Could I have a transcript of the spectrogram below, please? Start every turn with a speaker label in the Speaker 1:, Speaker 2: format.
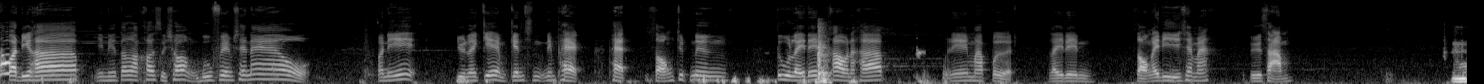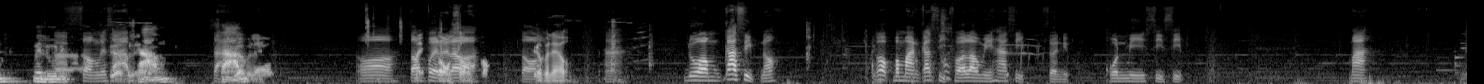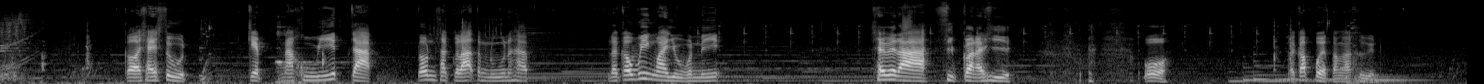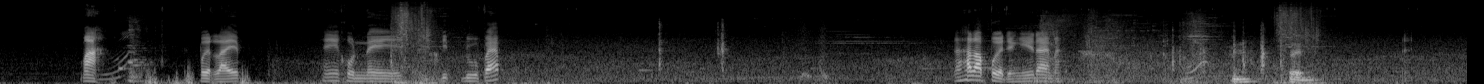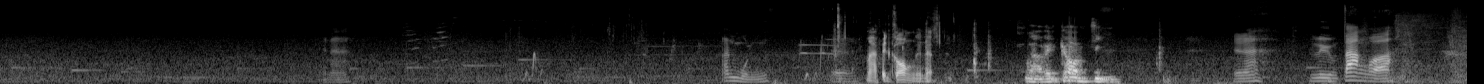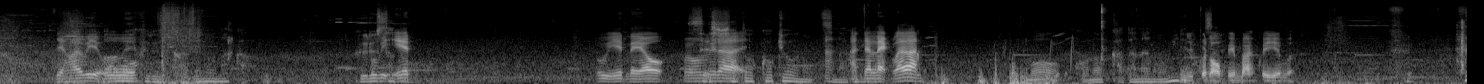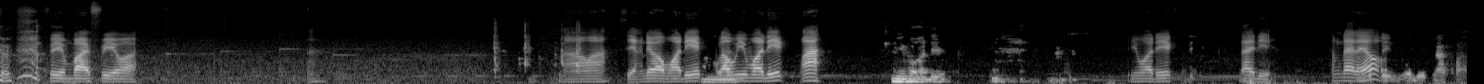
Speaker 1: สวัสดีครับยินดีต้อนรับเข้าสู่ช่อง Blue Frame Channel วันนี้อยู่ในเกม Genshin Impact แพท2.1 ตู้ไรเดนเข้านะครับ วันนี้มาเปิดไรเดน2 ID ใช่ไหมหรือ 3
Speaker 2: อืมไม่รู้ดิ
Speaker 1: 2 หรือ
Speaker 3: เกือบไป
Speaker 1: 3
Speaker 2: สาม สาม
Speaker 3: เกือบไปแล้ว
Speaker 1: อ๋อ ตอนเปิดได้แล้ว
Speaker 3: ส
Speaker 1: เห
Speaker 3: อ
Speaker 1: รงอ
Speaker 3: สอง
Speaker 1: สอง
Speaker 3: เกือบไปแล้ว
Speaker 1: อะ รวม 90 เนาะก็ประมาณ 90 เพราะเรามี 50 ส่วนอีกคนมี 40 มา ก็ใช้สูตรเก็บนาคูวีดจากต้นซากุระตรงนู้นนะครับ แล้วก็วิ่งมาอยู่บนนี้ ใช้เวลา10กว่านาที โอ้ แล้วก็เปิดตอนกลางคืน มา เปิดไลฟ์ให้คนในดิดูแป๊บ แล้วถ้าเราเปิดอย่างนี้ได้ไหม
Speaker 2: เปิด
Speaker 1: มันหมุน เออ
Speaker 3: มาเป็นกล้องเลยนะ
Speaker 2: มาเป็นกล้องจริง
Speaker 1: เดี๋ยวนะ ลืมตั้งวะเสียงอะไรวีโอ
Speaker 4: 雨降る風の中ふるさ
Speaker 1: OBS OBS แล้วเพราะ
Speaker 4: と
Speaker 1: มันไม่
Speaker 4: 拙
Speaker 1: ได้
Speaker 4: 者と故郷のつ
Speaker 1: อ่ะ
Speaker 4: な
Speaker 1: อาจ
Speaker 4: が
Speaker 1: จะ
Speaker 4: り
Speaker 1: แหลกแล้วกัน
Speaker 4: もうこの刀のみ
Speaker 3: ห
Speaker 4: で
Speaker 3: ยิบ
Speaker 4: ご
Speaker 3: กระ
Speaker 4: ざ
Speaker 3: ดอง
Speaker 4: る
Speaker 3: เฟรมบายเฟรมอ่ะ
Speaker 1: เฟรมบายเฟรมอ่ะอ่ะ เอามาเสียงเดียวกับมอดิกเรามีมอดิกมา
Speaker 2: มีหมอดิ
Speaker 1: มีมอดิกได้ดิ ต้องได้แล้ว
Speaker 3: ตื่นว่าลึกมากกว่า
